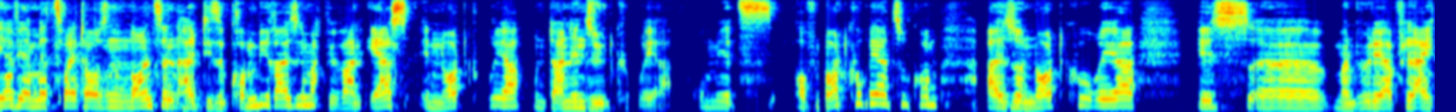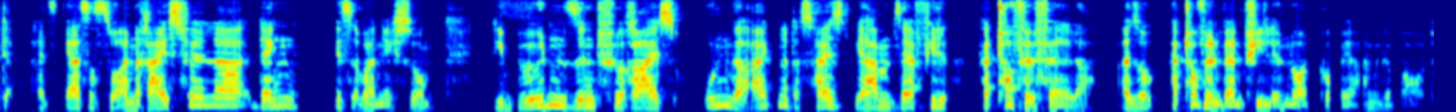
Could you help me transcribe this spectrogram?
Ja, wir haben ja 2019 halt diese Kombireise gemacht. Wir waren erst in Nordkorea und dann in Südkorea. Um jetzt auf Nordkorea zu kommen, also Nordkorea ist, äh, man würde ja vielleicht als erstes so an Reisfelder denken, ist aber nicht so. Die Böden sind für Reis ungeeignet. Das heißt, wir haben sehr viel Kartoffelfelder. Also Kartoffeln werden viel in Nordkorea angebaut.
